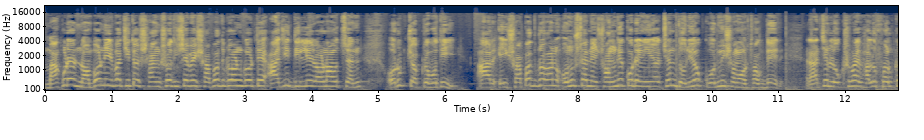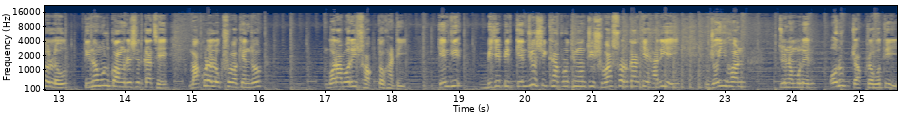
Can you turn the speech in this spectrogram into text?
বাঁকুড়ার নবনির্বাচিত সাংসদ হিসেবে শপথ গ্রহণ করতে আজই দিল্লি রওনা হচ্ছেন অরূপ চক্রবর্তী। আর এই শপথ গ্রহণ অনুষ্ঠানে সঙ্গে করে নিয়ে যাচ্ছেন দলীয় কর্মী সমর্থকদের। রাজ্যের লোকসভায় ভালো ফল করলেও তৃণমূল কংগ্রেসের কাছে বাঁকুড়া লোকসভা কেন্দ্র বরাবরই শক্ত ঘাঁটি। কেন্দ্রীয় বিজেপির কেন্দ্রীয় শিক্ষা প্রতিমন্ত্রী সুভাষ সরকারকে হারিয়েই জয়ী হন তৃণমূলের অরূপ চক্রবর্তী।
